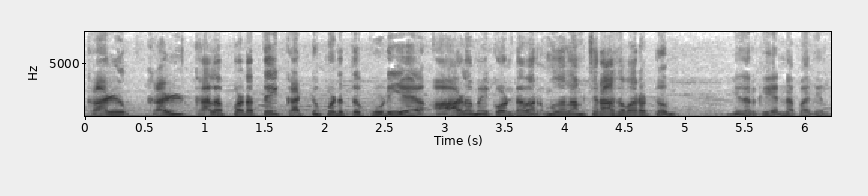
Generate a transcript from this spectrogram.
கள் கள் கலப்படத்தை கட்டுப்படுத்தக்கூடிய ஆளுமை கொண்டவர் முதலமைச்சராக வரட்டும். இதற்கு என்ன பதில்?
